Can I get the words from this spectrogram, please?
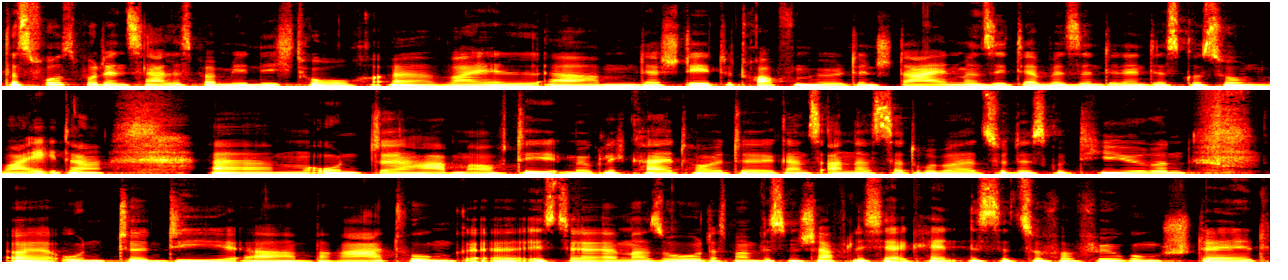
das Frustpotenzial ist bei mir nicht hoch, weil ähm, der stete Tropfen hüllt den Stein. Man sieht ja, wir sind in den Diskussionen weiter ähm, und haben auch die Möglichkeit, heute ganz anders darüber zu diskutieren. Und die Beratung ist ja immer so, dass man wissenschaftliche Erkenntnisse zur Verfügung stellt,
